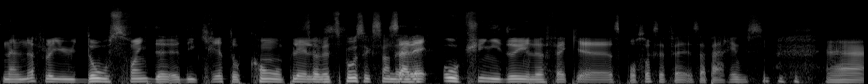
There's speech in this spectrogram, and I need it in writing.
Final 9, là, il y a eu 12 fins décrites au complet. là. Savais-tu pas où c'est que ça en Ça avait aucune idée, là. Fait que euh, c'est pour ça que ça, fait, ça paraît aussi. Euh,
